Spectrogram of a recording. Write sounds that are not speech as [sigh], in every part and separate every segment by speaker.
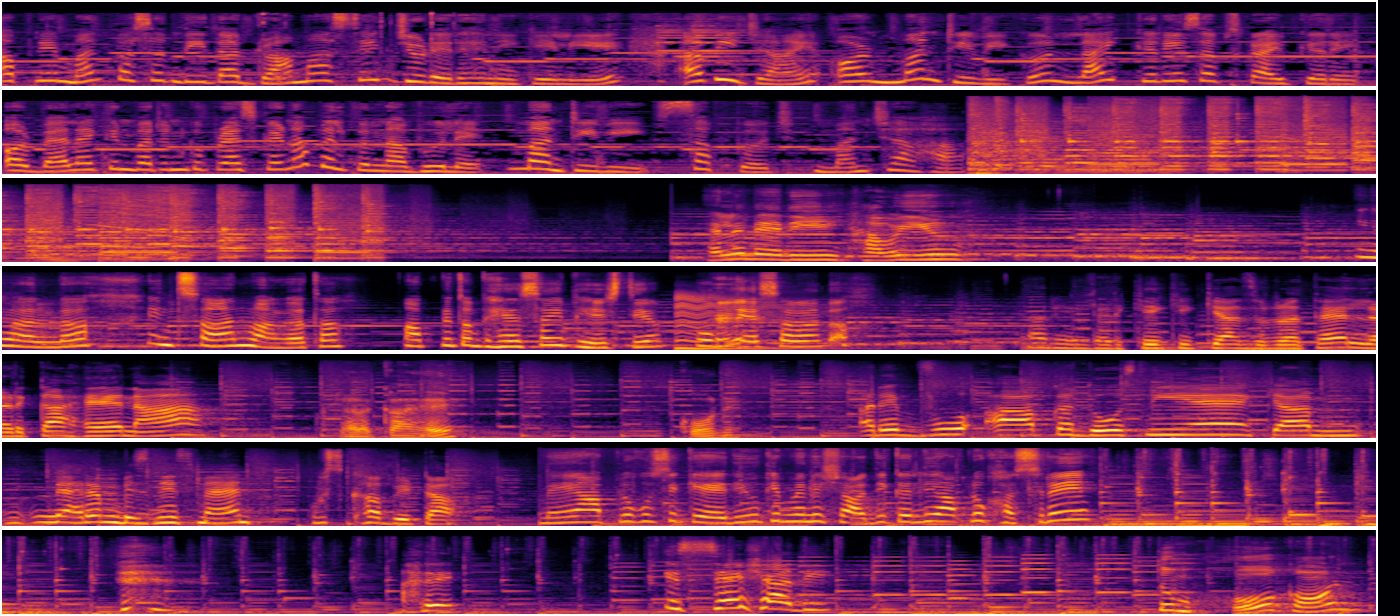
Speaker 1: अपने मन पसंदीदा ड्रामा से जुड़े रहने के लिए अभी जाएँ और मन टीवी को लाइक करें सब्सक्राइब करें और बेल आइकन बटन को प्रेस करना बिल्कुल ना भूलें। मन टीवी सब कुछ मन चाहा।
Speaker 2: Hello Mary how are you
Speaker 3: या अल्लाह इंसान मांगा था। आपने तो भैंसा ही भेज दिया वो भी ऐसा वाला।
Speaker 4: अरे लड़के की क्या ज़रूरत है? लड़का है ना?
Speaker 5: लड़का है? कौन है?
Speaker 4: अरे वो आपका दोस्त नहीं है क्या महरम बिजनेसमैन उसका बेटा।
Speaker 3: मैं आप लोगों से कह रही हूँ कि मैंने शादी कर ली आप लोग हंस रहे हैं? [laughs]
Speaker 4: अरे इससे शादी।
Speaker 2: तुम हो कौन?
